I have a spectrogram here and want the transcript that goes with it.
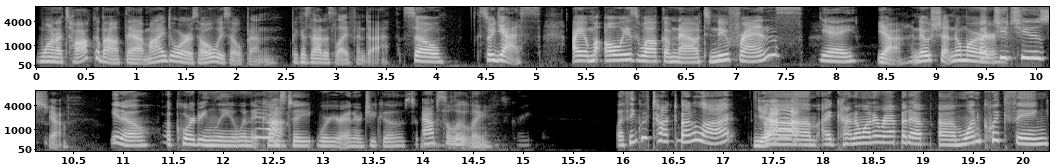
want to talk about that, my door is always open because that is life and death. So, so yes, I am always welcome now to new friends. Yay. Yeah, no shut, no more. But you choose, yeah, you know, accordingly when it Yeah. comes to where your energy goes. absolutely. great. I think we've talked about a lot. Yeah. Um, I kind of want to wrap it up. Um, one quick thing.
